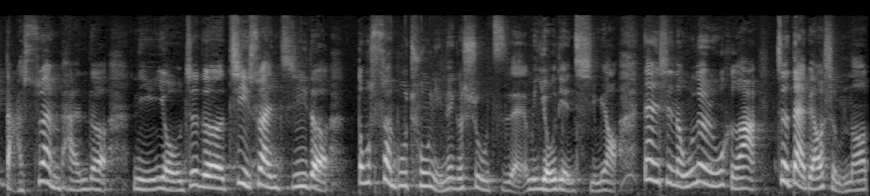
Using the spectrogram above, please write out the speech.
打算盘的，你有这个计算机的，都算不出你那个数字，哎，有点奇妙。但是呢，无论如何啊，这代表什么呢？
